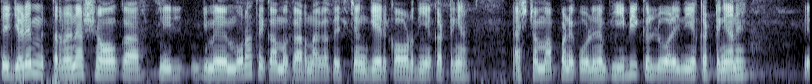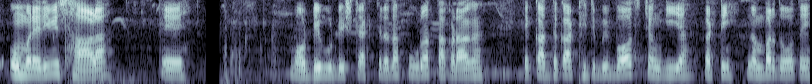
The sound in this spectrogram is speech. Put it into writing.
ਤੇ ਜਿਹੜੇ ਮਿੱਤਰ ਨੇ ਨਾ ਸ਼ੌਂਕ ਆ, ਨੀ- ਜਿਵੇਂ ਮੋਹਰਾਂ ਤੇ ਕੰਮ ਕਰਨਾ ਗਾ ਤੇ ਚੰਗੇ ਰਿਕਾਰਡ ਦੀਆਂ ਕੱਟੀਆਂ। ਇਸ ਟਾਈਮ ਆਪਣੇ ਕੋਲ ਨੇ 20 20 ਕਿਲੋ ਵਾਲੀ ਦੀਆਂ ਕੱਟੀਆਂ ਨੇ। ਤੇ ਉਮਰੇ ਦੀ ਵੀ ਸਾਲ ਆ ਤੇ ਬੋਡੀ ਬੁੱਡੀ ਸਟਰਕਚਰ ਇਹਦਾ ਪੂਰਾ ਤਕੜਾ ਗਾ ਤੇ ਕੱਦ ਕਾਠੀ ਚ ਵੀ ਬਹੁਤ ਚੰਗੀ ਆ ਕੱਟੀ, ਨੰਬਰ 2 ਤੇ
